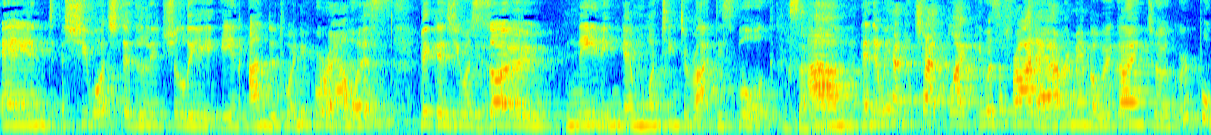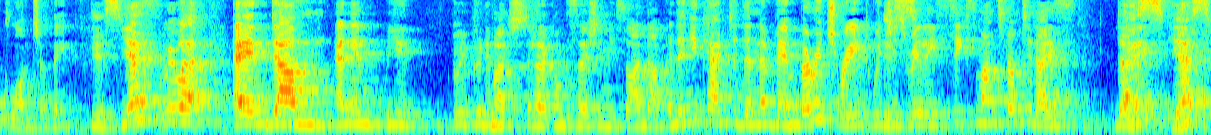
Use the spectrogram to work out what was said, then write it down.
And she watched it literally in under 24 hours because you were Yeah. so needing and wanting to write this book. Exactly. Um, and then we had the chat, like it was a Friday. I remember we are going to a group book launch, I think. Yes. Yes, we were. And um, and then you, we pretty much had a conversation. You signed up, and then you came to the November retreat, which is really six months from today's day. Yes, yes.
